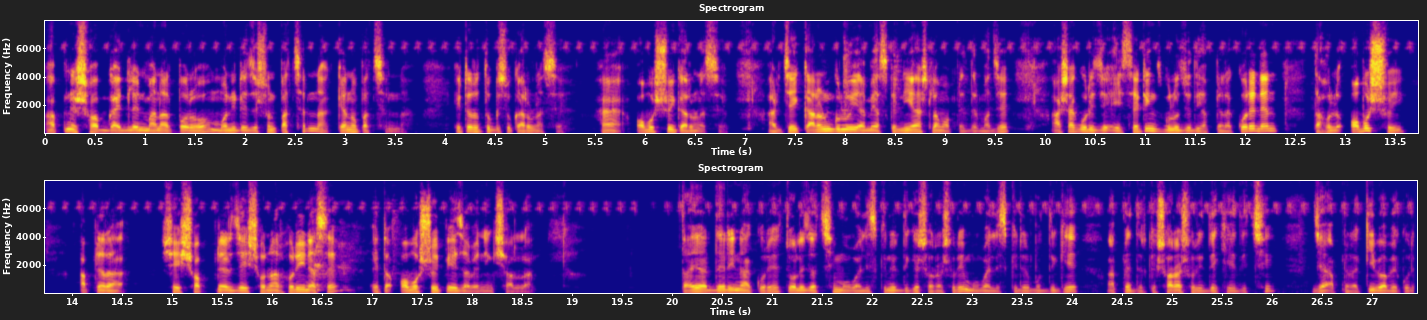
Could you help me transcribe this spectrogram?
আপনি সব গাইডলাইন মানার পরও মনিটাইজেশন পাচ্ছেন না? কেন পাচ্ছেন না? এটারও তো কিছু কারণ আছে। হ্যাঁ অবশ্যই কারণ আছে। আর যেই কারণগুলোই আমি আজকে নিয়ে আসলাম আপনাদের মাঝে, আশা করি যে এই সেটিংসগুলো যদি আপনারা করে নেন, তাহলে অবশ্যই আপনারা সেই স্বপ্নের যে সোনার হরিণ আছে, এটা অবশ্যই পেয়ে যাবেন ইনশাল্লাহ তাই আর দেরি না করে চলে যাচ্ছি মোবাইল স্ক্রিনের দিকে সরাসরি। মোবাইল স্ক্রিনের মধ্যে গিয়ে আপনাদেরকে সরাসরি দেখিয়ে দিচ্ছি যে আপনারা কীভাবে করে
